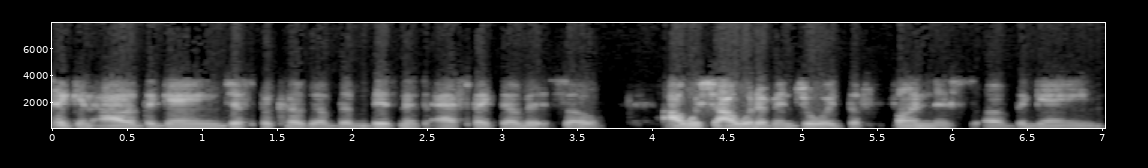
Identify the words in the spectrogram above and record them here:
taken out of the game just because of the business aspect of it. So I wish I would have enjoyed the funness of the game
